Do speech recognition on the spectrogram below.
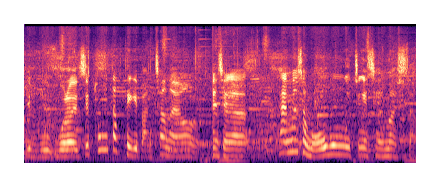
뭐- 뭐라 해야지 통닭 되게 많잖아요. 제가 살면서 먹어본 것 중에 제일 맛있어요.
